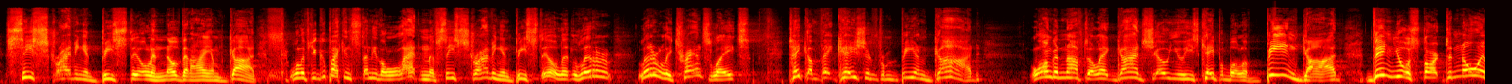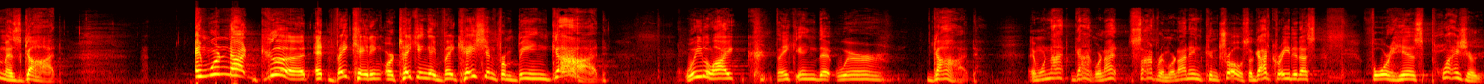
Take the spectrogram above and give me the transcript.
Cease striving and be still and know that I am God. Well, if you go back and study the Latin of cease striving and be still, it liter- literally translates take a vacation from being God long enough to let God show you He's capable of being God, then you'll start to know Him as God. And we're not good at vacating or taking a vacation from being God. We like thinking that we're God. And we're not God. We're not sovereign. We're not in control. So God created us for His pleasure.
